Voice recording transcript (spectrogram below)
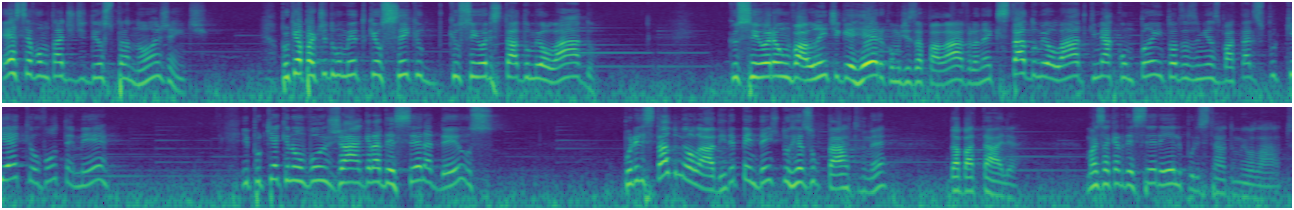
Essa é a vontade de Deus para nós, gente. Porque a partir do momento que eu sei que o, que o Senhor está do meu lado, que o Senhor é um valente guerreiro, como diz a palavra, né? que está do meu lado, que me acompanha em todas as minhas batalhas, por que é que eu vou temer? E por que é que não vou já agradecer a Deus? Por Ele estar do meu lado, independente do resultado né, da batalha. Mas agradecer Ele por estar do meu lado.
